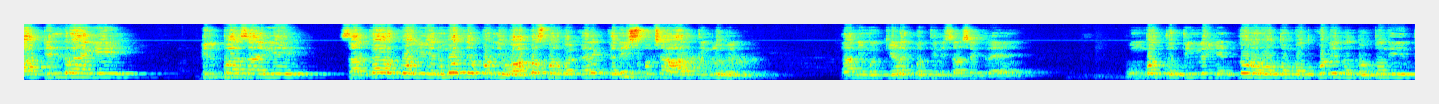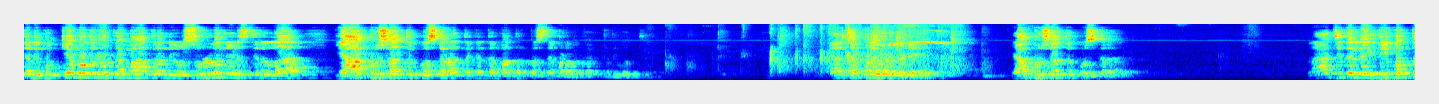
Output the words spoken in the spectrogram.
ಆ ಟೆಂಡರ್ ಆಗಿ, ಬಿಲ್ ಪಾಸ್ ಆಗಿ, ಸರ್ಕಾರಕ್ಕೆ ಹೋಗಿ ಅನುಮೋದನೆ ಪಡೆದು ವಾಪಸ್ ಬರ್ಬೇಕಾದ್ರೆ ಕನಿಷ್ಠ ಪಕ್ಷ ಆರು ತಿಂಗಳು ಬೇಕು. ನಾನು ನಿಮಗೆ ಕೇಳಕ್ ಬರ್ತೀನಿ ಶಾಸಕರೇ. ಒಂಬತ್ತು ತಿಂಗಳಿಗೆ ಎಂಟುನೂರ ಅರವತ್ತೊಂಬತ್ತು ಕೋಟಿ ನಾನು ದುಡ್ಡು ಅಂತೇಳಿ ಮುಖ್ಯಮಂತ್ರಿಗಳ ಮಾತ್ರ ನೀವು ಸುಳ್ಳು ನಡೆಸ್ತಿರಲ್ಲ, ಯಾವ ಪುರುಷಾರ್ಥಕ್ಕೋಸ್ಕರ ಅಂತಕ್ಕಂಥ ಮಾತ್ರ ಪ್ರಶ್ನೆ ಮಾಡಬೇಕಾಗ್ತದೆ ಇವತ್ತು. ಯಾರು ಚಪ್ಪಳೆ ಹೊಡಬೇಡಿ? ಯಾವ ಪುರುಷಾರ್ಥಕ್ಕೋಸ್ಕರ? ರಾಜ್ಯದಲ್ಲಿ ಧೀಮಂತ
